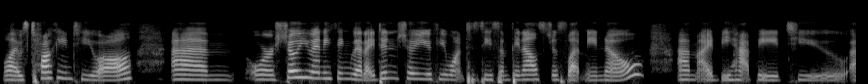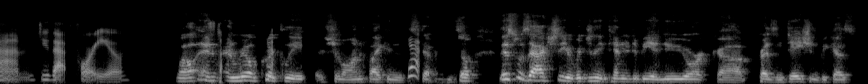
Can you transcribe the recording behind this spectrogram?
while I was talking to you all. Um, or show you anything that I didn't show you. If you want to see something else, just let me know. Um, I'd be happy to um, do that for you. Well, and, and real quickly, Siobhan, if I can yeah. step in. So this was actually originally intended to be a New York uh, presentation because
